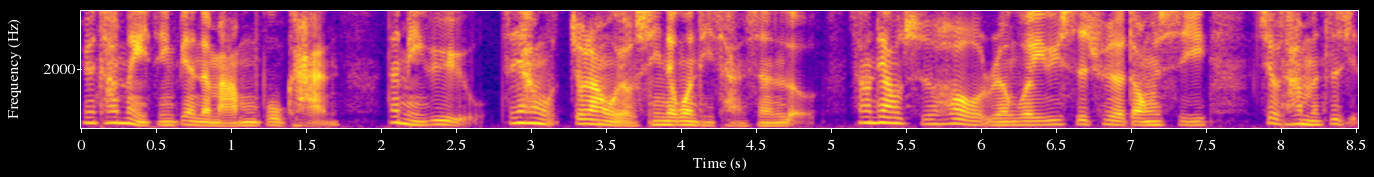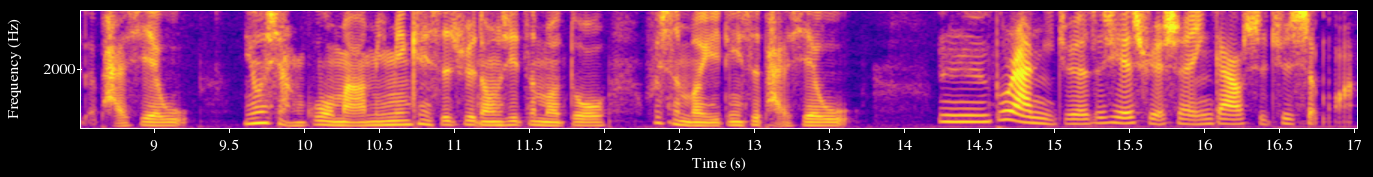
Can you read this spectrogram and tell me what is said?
因为他们已经变得麻木不堪。但明玉，这样就让我有新的问题产生了。上吊之后，人唯一失去的东西只有他们自己的排泄物。你有想过吗？明明可以失去的东西这么多，为什么一定是排泄物？嗯，不然你觉得这些学生应该要失去什么啊？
